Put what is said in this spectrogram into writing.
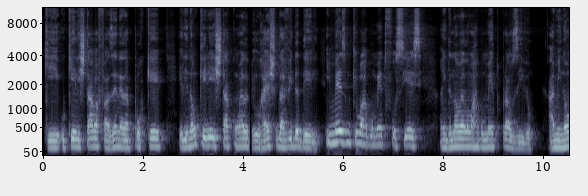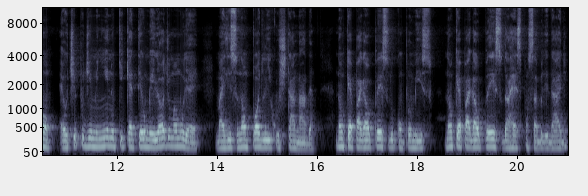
que o que ele estava fazendo era porque ele não queria estar com ela pelo resto da vida dele. E mesmo que o argumento fosse esse, ainda não era um argumento plausível. Aminon é o tipo de menino que quer ter o melhor de uma mulher, mas isso não pode lhe custar nada. Não quer pagar o preço do compromisso, não quer pagar o preço da responsabilidade,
